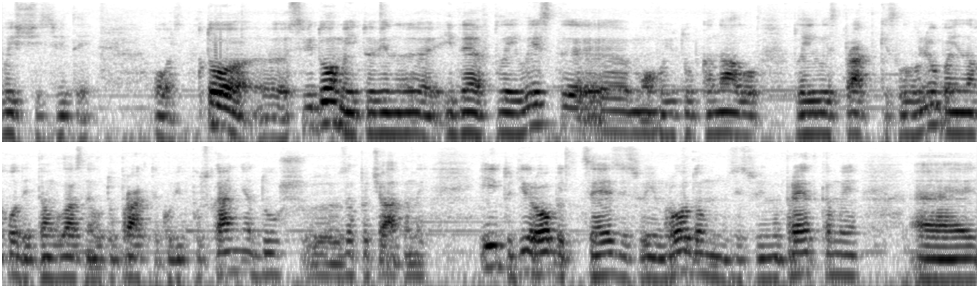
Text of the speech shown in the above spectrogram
вищі світи. Ось. Хто е, свідомий, то він е, іде в плейлист е, мого YouTube каналу, плейлист практики Словолюба і знаходить там власне ту практику відпускання душ е, запечатаних. І тоді робить це зі своїм родом, зі своїми предками. Е,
